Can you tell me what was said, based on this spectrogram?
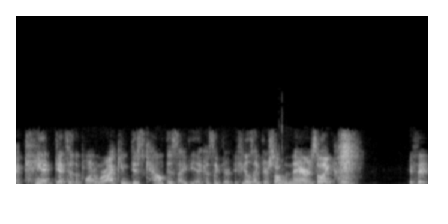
I can't get to the point where I can discount this idea because like there, it feels like there's something there. So like if they,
